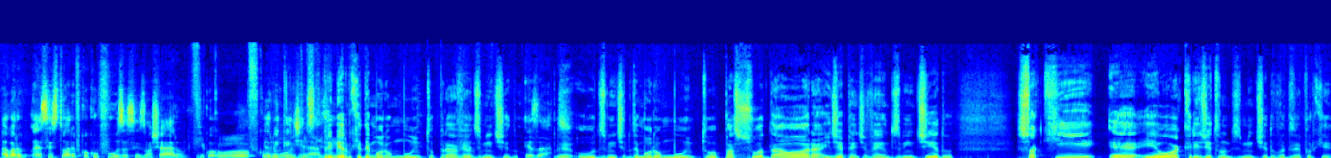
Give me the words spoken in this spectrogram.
Agora, essa história ficou confusa, vocês não acharam? Ficou, ficou, ficou Eu não entendi nada. Primeiro porque demorou muito para ver o desmentido. Exato. É, o desmentido demorou muito, passou da hora e de repente vem o desmentido. Só que é, eu acredito no desmentido, vou dizer por quê.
